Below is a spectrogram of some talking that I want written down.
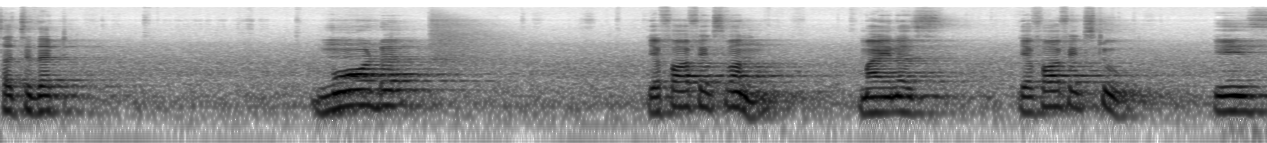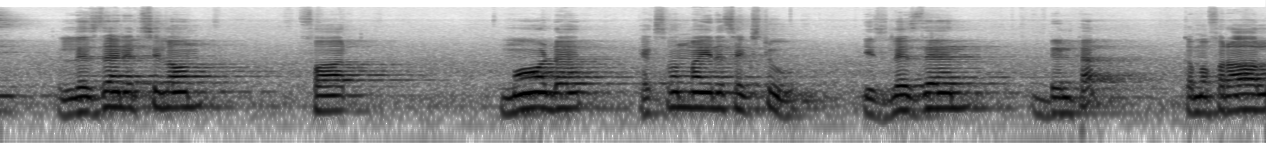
such that mod f of x1 minus f of x2 is less than epsilon for mod x1 minus x2 is less than delta comma for all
